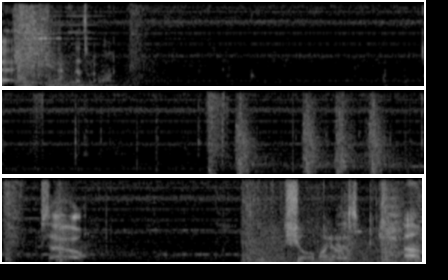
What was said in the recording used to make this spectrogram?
yeah, that's what I want. So, Sure, why look not? at this. Um,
